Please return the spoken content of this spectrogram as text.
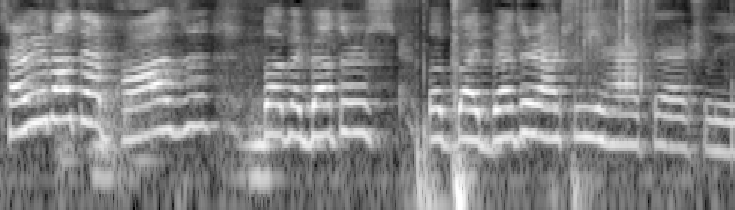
sorry about that pause, but my brother's, but my brother actually had to actually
